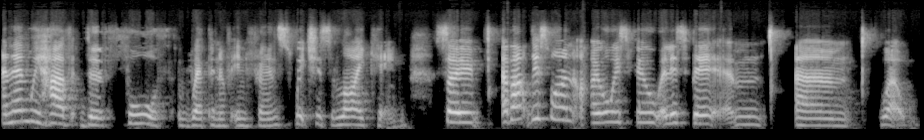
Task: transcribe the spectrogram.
And then we have the fourth weapon of influence, which is liking. So about this one, I always feel a little bit, um, um, well,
